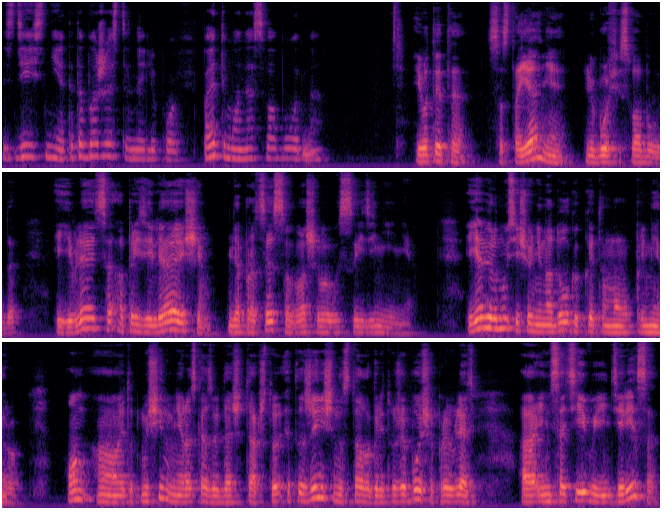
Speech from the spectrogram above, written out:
Здесь нет, это божественная любовь, поэтому она свободна. И вот это состояние, любовь и свобода, и является определяющим для процесса вашего воссоединения. И я вернусь еще ненадолго к этому примеру. Он, а, этот мужчина мне рассказывает дальше так, что эта женщина стала, говорит, уже больше проявлять а, инициативы и интереса,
